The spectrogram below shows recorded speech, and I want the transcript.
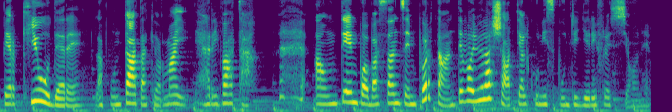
per chiudere la puntata che ormai è arrivata a un tempo abbastanza importante, voglio lasciarti alcuni spunti di riflessione.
